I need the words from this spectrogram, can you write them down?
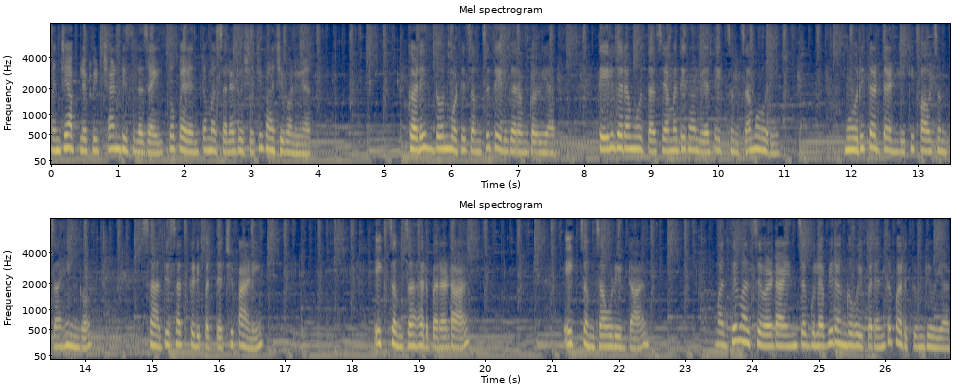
म्हणजे आपले पीठ छान भिजलं जाईल तोपर्यंत मसाला डोशाची भाजी बनवूयात. कढईत दोन मोठे चमचे तेल गरम करूयात. तेल गरम होताच यामध्ये घालूयात एक चमचा मोहरी. मोहरी तडतडली की पाव चमचा हिंग सहा ते सात कडीपत्त्याची पाणी एक चमचा हरभरा डाळ एक चमचा उडीद डाळ. मध्यम आचेवर डाळींचा गुलाबी रंग होईपर्यंत परतून घेऊयात.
